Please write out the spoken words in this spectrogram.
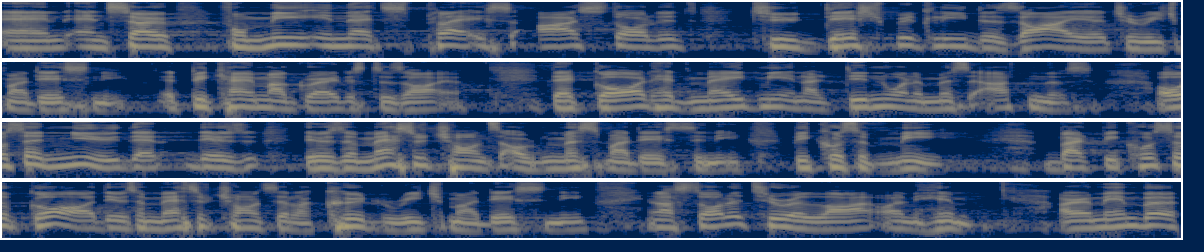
And, and so for me in that place, I started to desperately desire to reach my destiny. It became my greatest desire that God had made me and I didn't want to miss out on this. I also knew that there's, there was a massive chance I would miss my destiny because of me. But because of God, there was a massive chance that I could reach my destiny. And I started to rely on Him. I remember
